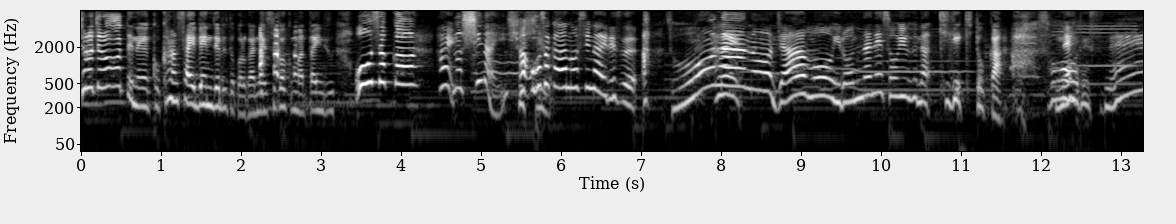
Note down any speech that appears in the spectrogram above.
ちょろちょろってねこう関西弁出るところがね すごくまたいいんです。大阪の市内、出身？あ大阪の市内です。あそうなの、じゃあもういろんなねそういうふうな喜劇とかそうですね。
